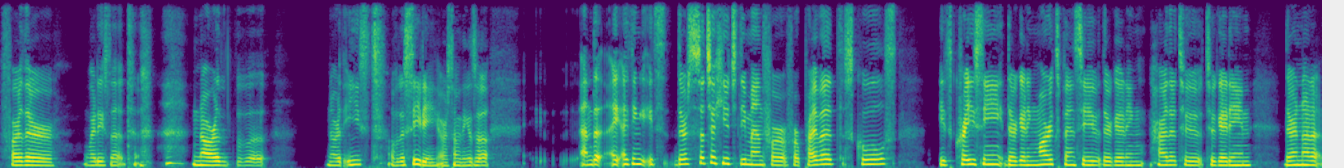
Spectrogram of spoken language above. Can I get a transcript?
further, what is that? North, uh, northeast of the city or something. So, and I, I think it's, there's such a huge demand for, for private schools it's crazy. They're getting more expensive. They're getting harder to, to get in. There are not,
